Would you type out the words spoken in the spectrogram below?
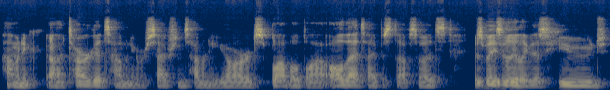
how many uh, targets, how many receptions, how many yards, blah blah blah, all that type of stuff. So it's it's basically like this huge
